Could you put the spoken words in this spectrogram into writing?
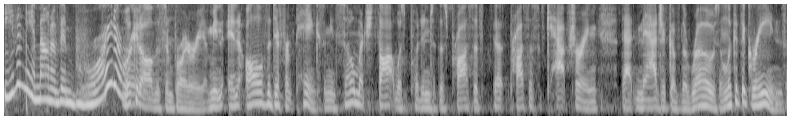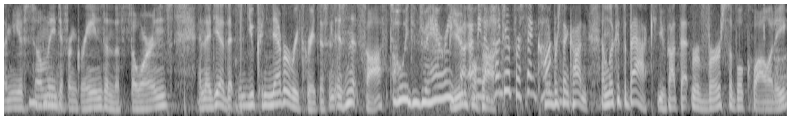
even the amount of embroidery. Look at all this embroidery. I mean, and all of the different pinks. I mean, so much thought was put into this process, uh, process of capturing that magic of the rose. And look at the greens. I mean, you have so Mm-hmm. many different greens and the thorns. And the idea that you can never recreate this. And isn't it soft? Oh, it's very Beautiful soft. I mean, 100% cotton. 100% cotton. And look at the back. You've got that reversible quality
